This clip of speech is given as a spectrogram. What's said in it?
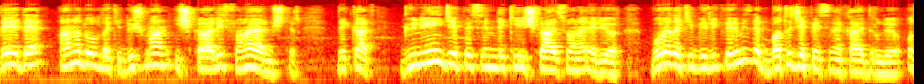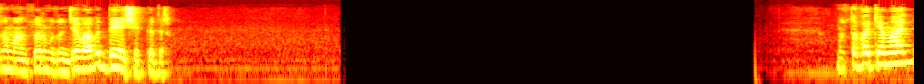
D'de Anadolu'daki düşman işgali sona ermiştir. Dikkat! Güney cephesindeki işgal sona eriyor. Buradaki birliklerimiz de batı cephesine kaydırılıyor. O zaman sorumuzun cevabı D şıkkıdır. Mustafa Kemal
